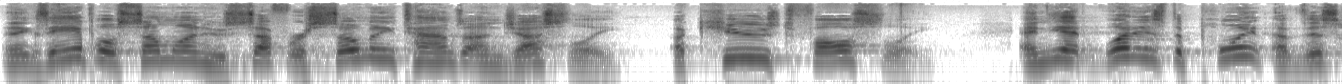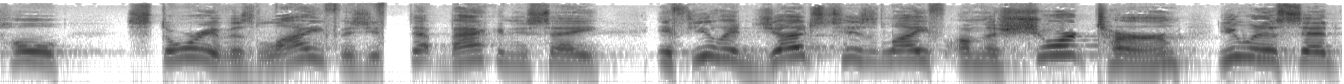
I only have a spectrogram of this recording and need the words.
An example of someone who suffers so many times unjustly, accused falsely. And yet, what is the point of this whole story of his life is you step back and you say, if you had judged his life on the short term, you would have said,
